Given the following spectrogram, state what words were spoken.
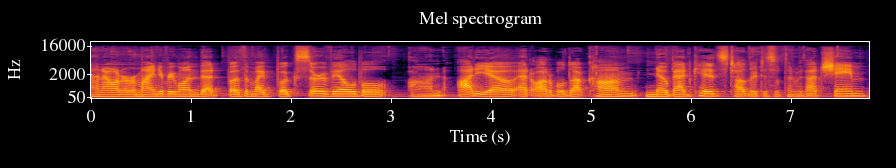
And I want to remind everyone that both of my books are available on audio at audible.com No Bad Kids, Toddler Discipline Without Shame,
